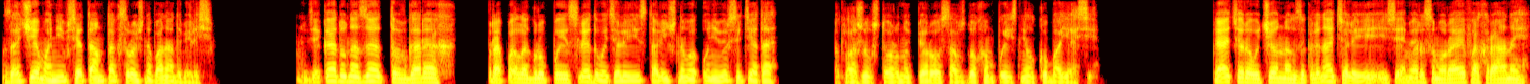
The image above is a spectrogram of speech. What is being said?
Зачем они все там так срочно понадобились?» «Декаду назад в горах пропала группа исследователей из столичного университета», отложив в сторону перо, со вздохом пояснил Кубаяси. «Пятеро ученых заклинателей и семеро самураев охраны.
